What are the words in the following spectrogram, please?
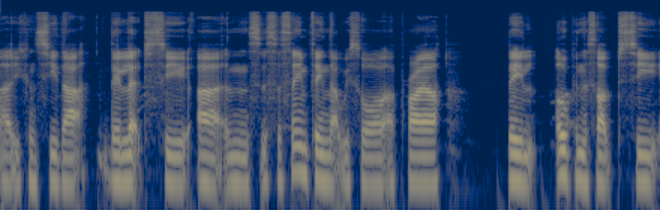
uh, you can see that they let to see uh, and it's, it's, the same thing that we saw uh, prior. They open this up to see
